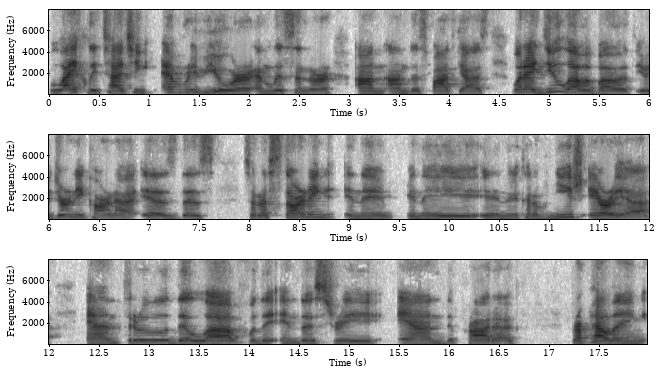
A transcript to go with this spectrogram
likely touching every viewer and listener on, on this podcast. What I do love about your journey, Karna, is this sort of starting in the in the in the kind of niche area and through the love for the industry and the product propelling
